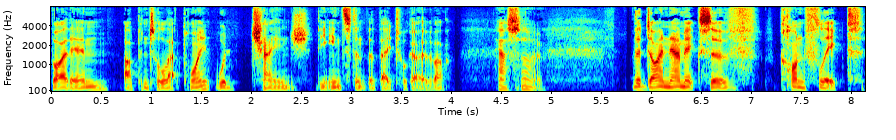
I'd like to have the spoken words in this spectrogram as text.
by them up until that point would change the instant that they took over. How so? The dynamics of conflict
